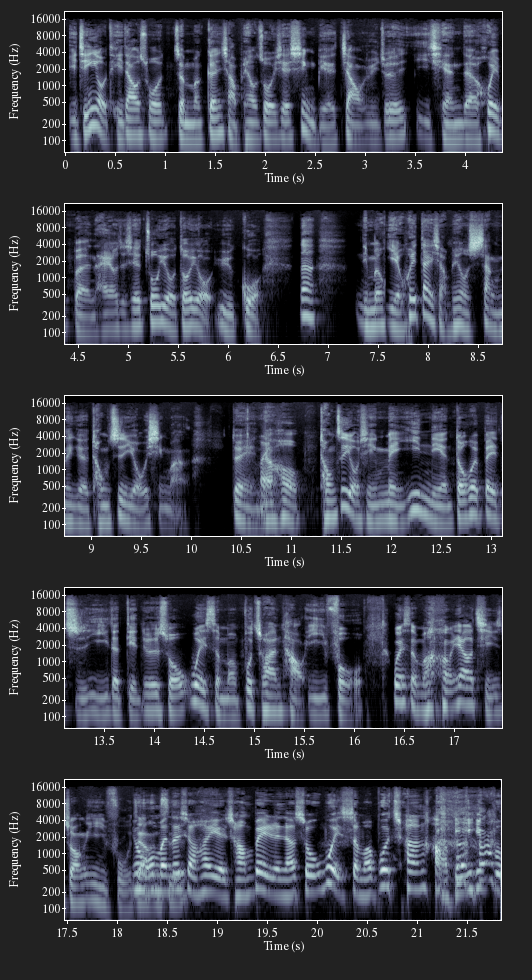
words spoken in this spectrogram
已经有提到说，怎么跟小朋友做一些性别教育，就是以前的绘本还有这些桌游都有遇过。那你们也会带小朋友上那个同志游行吗？对，然后同志游行每一年都会被质疑的点，就是说为什么不穿好衣服？为什么要奇装异服？这样，我们的小孩也常被人家说为什么不穿好衣服？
